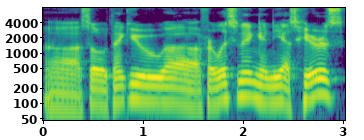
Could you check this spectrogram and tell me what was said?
Uh, so thank you uh, for listening. And yes, here's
